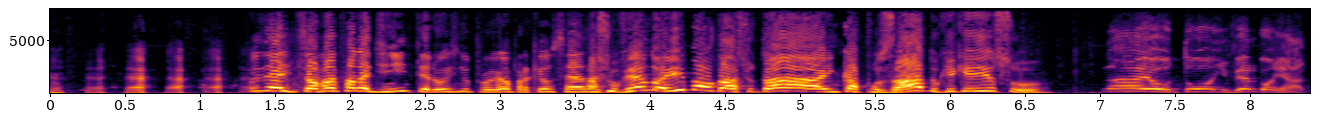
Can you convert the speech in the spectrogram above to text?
pois é, a gente só vai falar de Inter hoje no programa, pra que o César? Tá chovendo aí, Baldaço? Tá encapuzado? O que que é isso? Não, eu tô envergonhado.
